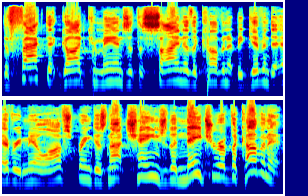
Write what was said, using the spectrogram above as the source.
The fact that God commands that the sign of the covenant be given to every male offspring does not change the nature of the covenant.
